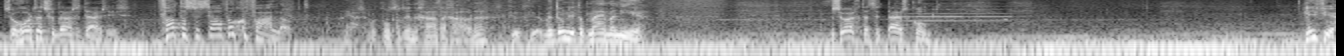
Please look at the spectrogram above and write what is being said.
Ze hoort het zodra ze thuis is. Wat als ze zelf ook gevaar loopt? Ja, ze wordt constant in de gaten gehouden. We doen dit op mijn manier. Zorg dat ze thuis komt. Liefje,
